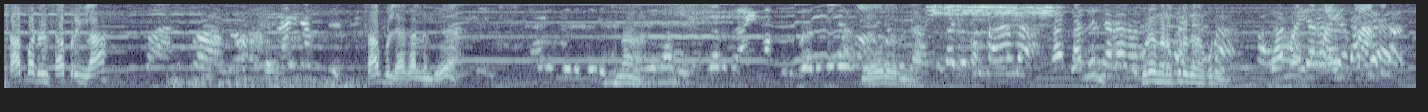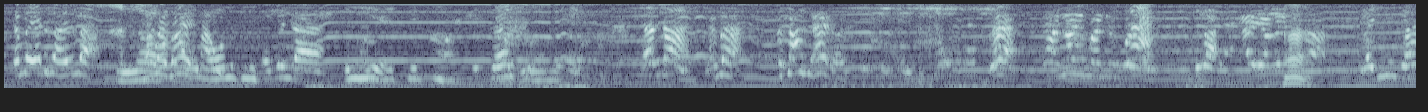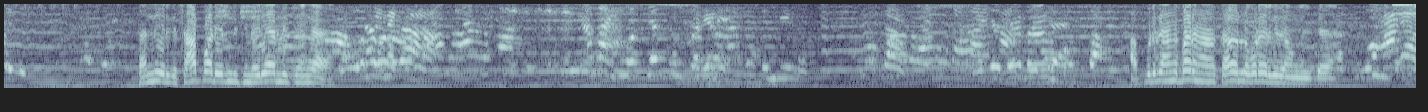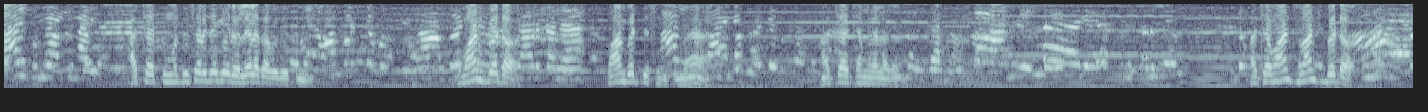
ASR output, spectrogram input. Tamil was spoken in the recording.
சாப்பாடு சாப்பிட்றீங்களா? சாப்பிடலையா காலேருந்து என்ன? எவ்வளோ இருங்க கொடுக்குறேன் கொடுக்குறேன் கொடுக்குறேன் ஆ. தண்ணி இருக்கு சாப்பாடு இருந்துச்சு நிறையா இருந்துச்சுங்க அப்படிதாங்க பாருங்க கவர்ல கூட இருக்குது அவங்க கிட்ட अच्छा तुम दूसरा जगह रो लेला का दे तुम्हें मान बेटा वहां बैठते सी तुम्हें अच्छा अच्छा मिला लगा अच्छा वांच वांच बेटा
